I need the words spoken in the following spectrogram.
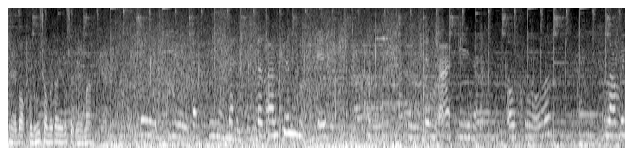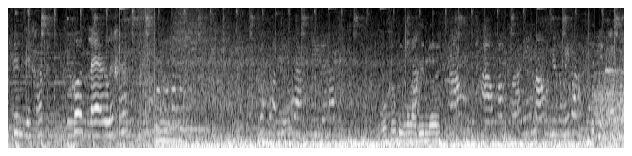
ไหนบอกคุณผู้ชมว่าตอนนี้รู้สึกเป็นไงบ้างแต่แต่ตอนขึ้นเอ ไปขึ้นสิครับโคตรแรงเลยครับอืมก็ตอนนี้มาดีนะครับโอ้เครื่องบินกำลังบินเลยน้องเท้าครับอันนี้น้องยืนตรงนี้ก่อนเห็นอะไร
